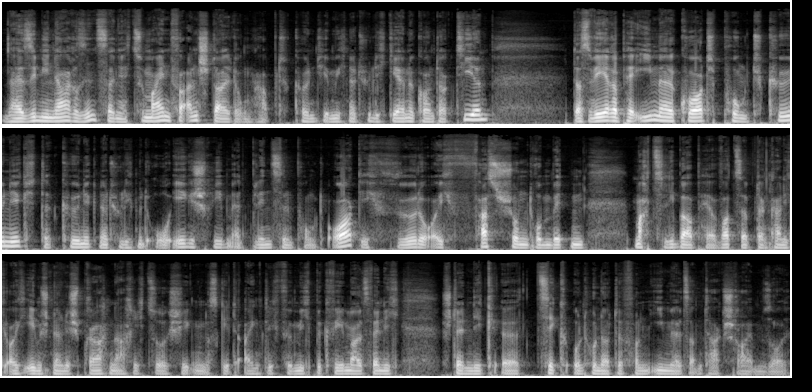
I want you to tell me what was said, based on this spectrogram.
naja, Seminare sind es dann nicht, zu meinen Veranstaltungen habt, könnt ihr mich natürlich gerne kontaktieren. Das wäre per E-Mail kort.könig, König natürlich mit OE geschrieben, at blinzeln.org. Ich würde euch fast schon darum bitten, macht's lieber per WhatsApp, dann kann ich euch eben schnell eine Sprachnachricht zurückschicken. Das geht eigentlich für mich bequemer, als wenn ich ständig äh, zig und hunderte von E-Mails am Tag schreiben soll.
